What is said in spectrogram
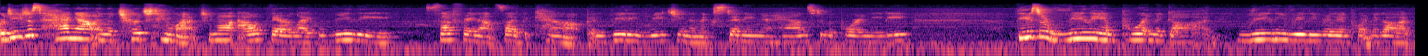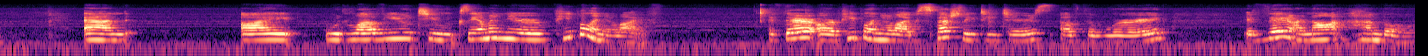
Or do you just hang out in the church too much? You're not out there like really suffering outside the camp and really reaching and extending your hands to the poor and needy. These are really important to God. Really, really, really important to God. And I would love you to examine your people in your life. If there are people in your life, especially teachers of the word, if they are not humble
